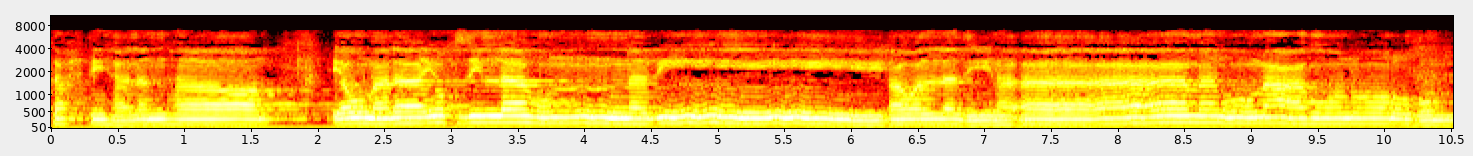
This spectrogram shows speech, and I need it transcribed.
تحتها الأنهار. يوم لا يخزي الله النبي والذين آمنوا معه نورهم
